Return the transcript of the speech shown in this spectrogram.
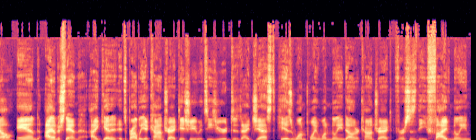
AHL, and I understand that. I get it. It's probably a contract issue. It's easier to digest his $1.1 million contract versus the $5 million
